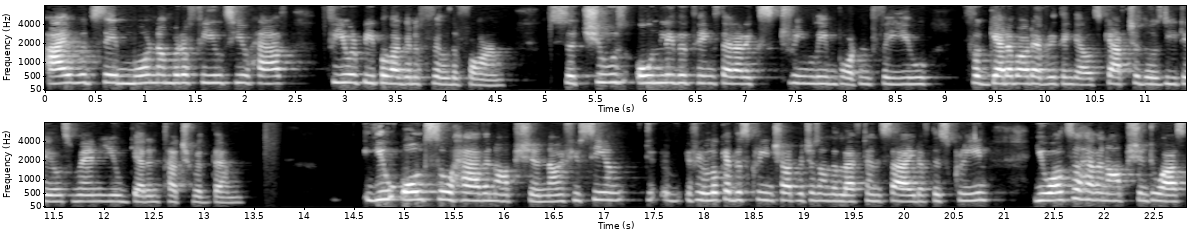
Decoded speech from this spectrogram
I would say more number of fields you have, fewer people are gonna fill the form. So choose only the things that are extremely important for you. Forget about everything else. Capture those details when you get in touch with them. You also have an option. Now if you see on if you look at the screenshot which is on the left hand side of the screen you also have an option to ask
